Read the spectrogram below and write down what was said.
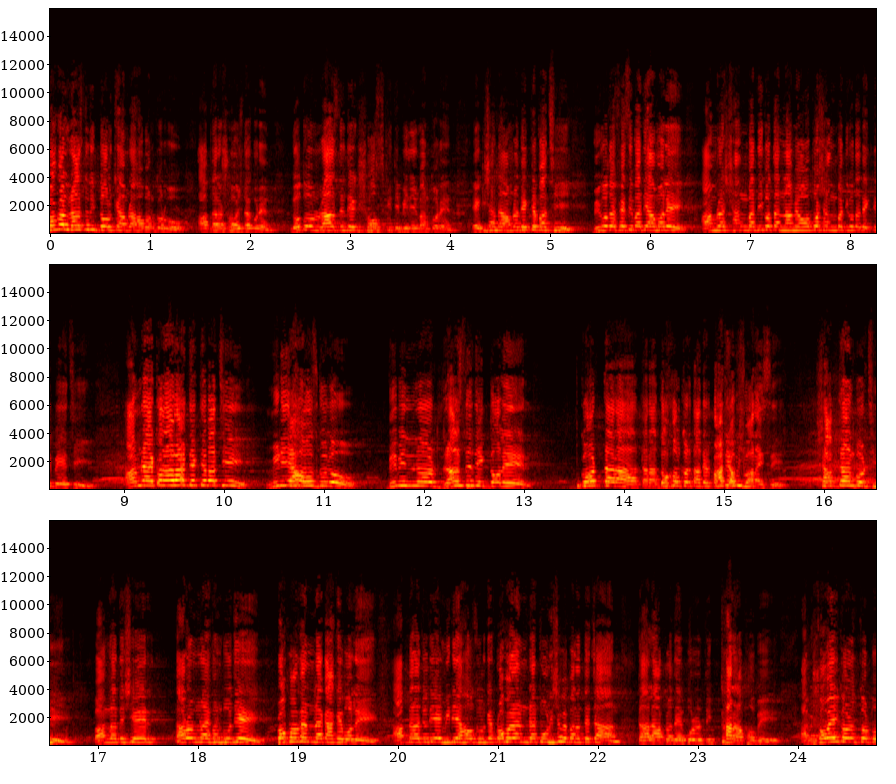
সকল রাজনৈতিক দলকে আমরা আহ্বান করব, আপনারা সহযোগিতা করেন। নতুন রাজনৈতিক সংস্কৃতি বিনির্মাণ করেন। একই সাথে আমরা দেখতে পাচ্ছি, বিগত ফেসিবাদী আমলে আমরা সাংবাদিকতার নামে অপসাংবাদিকতা দেখতে পেয়েছি। আমরা এখন আবার দেখতে পাচ্ছি মিডিয়া হাউসগুলো বিভিন্ন রাজনৈতিক দলের কর্তারা, তারা দখল করে তাদের পার্টি অফিস বানাইছে। সাবধান করছি। বাংলাদেশের তারুণরা এখন বুঝে প্রপাগান্ডা কাকে বলে? আপনারা যদি এই মিডিয়া হাউসগুলোকে প্রপাগান্ডা টুল হিসেবে বানাতে চান, তাহলে আপনাদের পলিটিক খারাপ হবে। আমি সবাই গ্রহণ করব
